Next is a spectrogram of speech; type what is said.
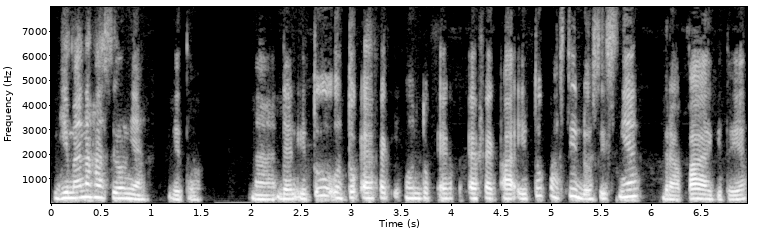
gimana hasilnya gitu. Nah, dan itu untuk efek untuk efek A itu pasti dosisnya berapa gitu ya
